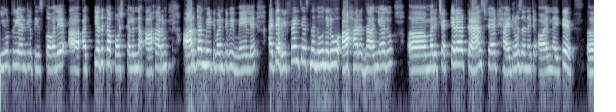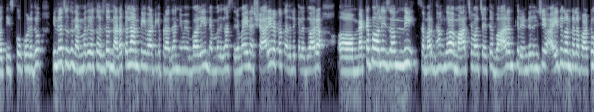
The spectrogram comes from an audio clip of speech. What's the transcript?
న్యూట్రియంట్లు తీసుకోవాలి. ఆ అత్యధిక పోషకాలున్న ఆహారం ఆర్గాన్ మీట్ వంటివి మేలే. అయితే రిఫైన్ చేసిన నూనెలు ఆహార ధాన్యాలు ఆ, మరి చక్కెర ట్రాన్స్ ఫ్యాట్ హైడ్రోజ్ అనే ఆయిల్ అయితే తీసుకోకూడదు. ఇందులో చూస్తే నెమ్మదిగా కదులుతూ నడక లాంటి వాటికి ప్రాధాన్యం ఇవ్వాలి. నెమ్మదిగా స్థిరమైన శారీరక కదలికల ద్వారా మెటబాలిజం ని సమర్థంగా మార్చవచ్చు. అయితే వారానికి రెండు నుంచి ఐదు గంటల పాటు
